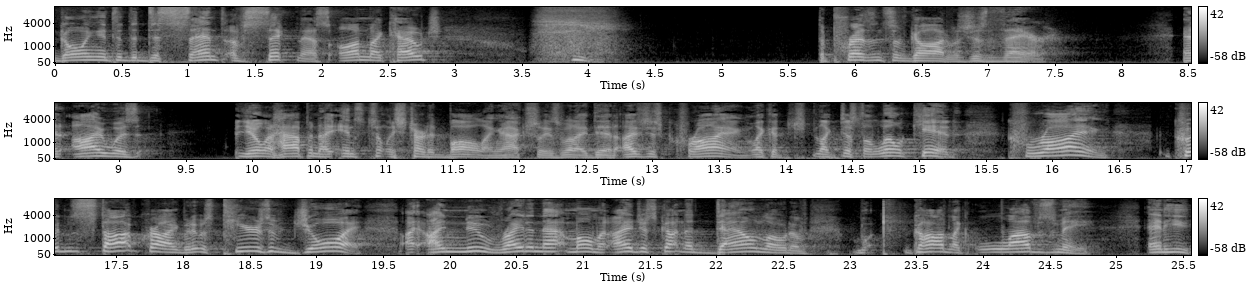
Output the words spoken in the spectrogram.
going into the descent of sickness on my couch, the presence of God was just there. And I was you know what happened? I instantly started bawling, actually, is what I did. I was just crying, like, a, like just a little kid, crying. Couldn't stop crying, but it was tears of joy. I, I knew right in that moment, I had just gotten a download of God, like, loves me. And he,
